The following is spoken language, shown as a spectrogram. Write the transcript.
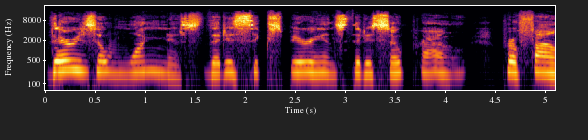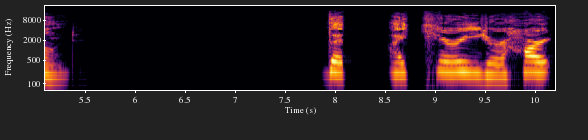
there is a oneness that is experienced that is so proud, profound that I carry your heart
